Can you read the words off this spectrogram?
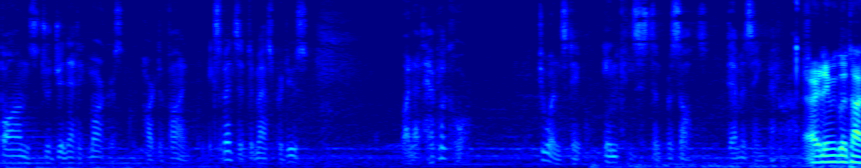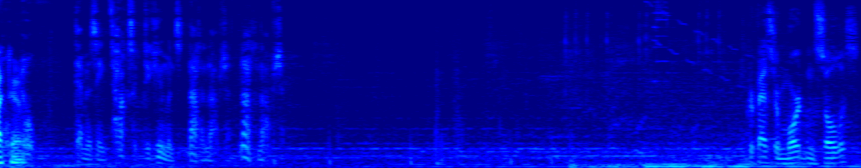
Bonds to genetic markers. Hard to find. Expensive to mass produce. Why not Heplicor? Too unstable. Inconsistent results. Demazine better option. All right, let me go talk to Oh, him. No. Demazine toxic to humans. Not an option. Not an option. Professor Mordin Solus?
